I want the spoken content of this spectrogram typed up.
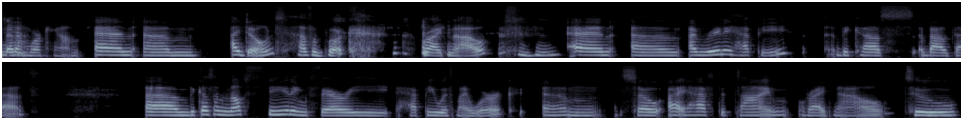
that yeah. I'm working on. And um, I don't have a book right now. Mm-hmm. And um, I'm really happy because about that. Um, because I'm not feeling very happy with my work. Um, so I have the time right now to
